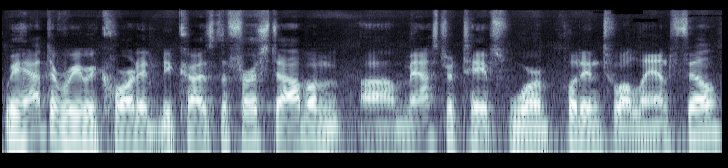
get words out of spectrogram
We had to re-record it because the first album, uh, master tapes, were put into a landfill.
